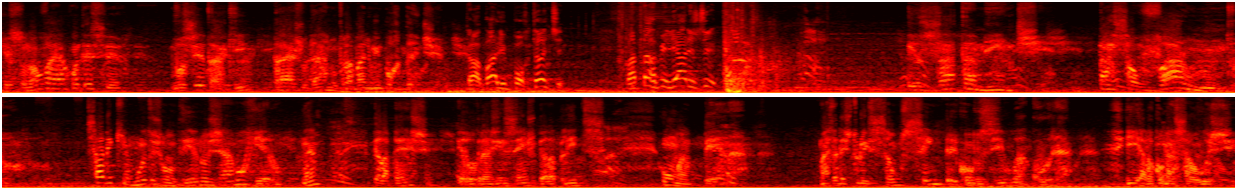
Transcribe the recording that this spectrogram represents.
Que isso não vai acontecer. Você tá aqui pra ajudar num trabalho importante. Trabalho importante? Matar milhares de. Exatamente. Pra salvar o mundo. Sabe que muitos londrinos já morreram, né? Pela peste, pelo grande incêndio, pela blitz. Uma pena. Mas a destruição sempre conduziu à cura. E ela começa hoje,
